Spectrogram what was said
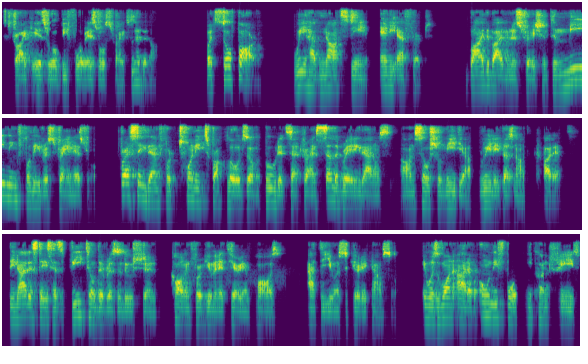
strike Israel before Israel strikes Lebanon. But so far, we have not seen any effort by the Biden administration to meaningfully restrain Israel, pressing them for 20 truckloads of food, etc., and celebrating that on, on social media really does not cut it the United States has vetoed the resolution calling for a humanitarian pause at the UN Security Council. It was one out of only 14 countries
